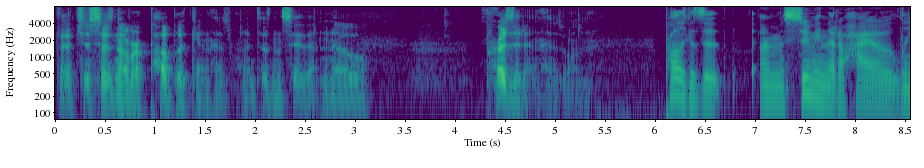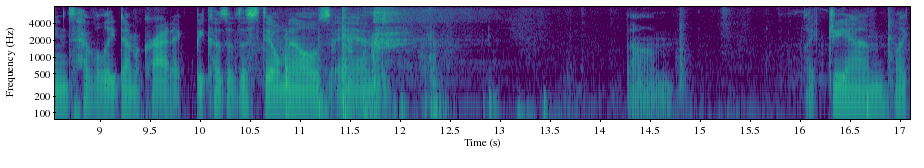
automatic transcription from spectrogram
That just says no Republican has won. It doesn't say that no president has won. Probably because I'm assuming that Ohio leans heavily Democratic because of the steel mills and um, like GM, like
